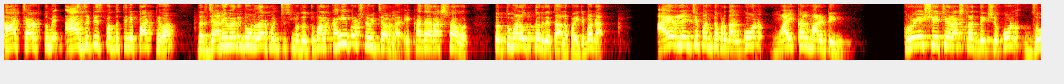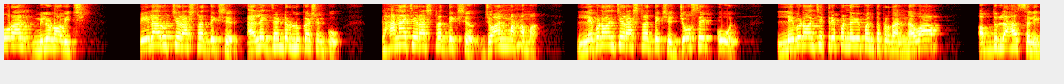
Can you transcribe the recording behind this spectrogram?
हा चार्ट तुम्ही ऍज इट इज पद्धतीने पाठ ठेवा. जर जानेवारी दोन हजार पंचवीसमध्ये तुम्हाला काही प्रश्न विचारला एखाद्या राष्ट्रावर तर तुम्हाला उत्तर देता आलं पाहिजे. बघा आयर्लंडचे पंतप्रधान कोण? मायकल मार्टिन. क्रोएशियाचे राष्ट्राध्यक्ष कोण? जोरान मिलोनॉविच. बेलारूसचे राष्ट्राध्यक्ष अलेक्झांडर लुकाशेंको. घानाचे राष्ट्राध्यक्ष जॉन महामा. लेबनॉनचे राष्ट्राध्यक्ष जोसेफ ओन लेबनॉनचे त्रेपन्नवे पंतप्रधान नवाब अब्दुल्लाह सलीम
